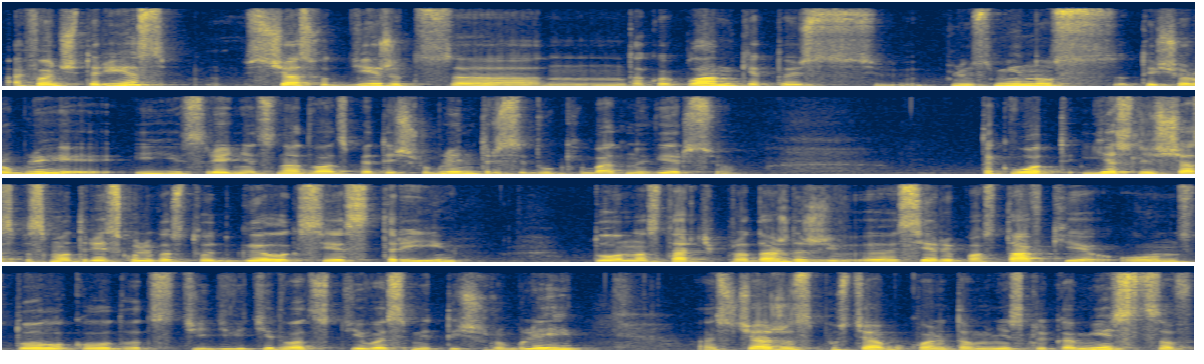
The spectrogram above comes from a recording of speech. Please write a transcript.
iPhone 4s сейчас вот держится на такой планке, то есть плюс-минус 1000 рублей и средняя цена 25 тысяч рублей на 32 гигабайтную версию. Так вот, если сейчас посмотреть, сколько стоит Galaxy S3, то на старте продаж даже э, серой поставки он стоил около 29-28 тысяч рублей. А сейчас же, спустя буквально там несколько месяцев,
